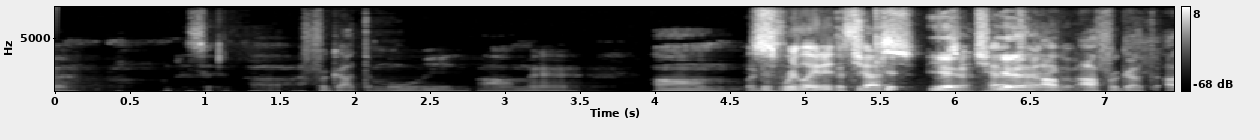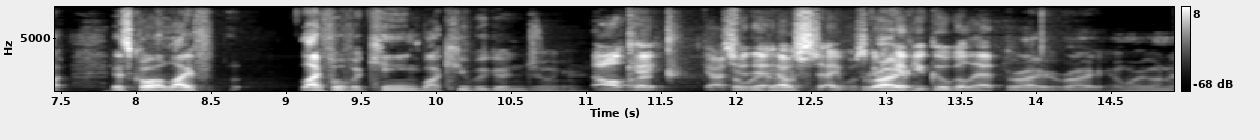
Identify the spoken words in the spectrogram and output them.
What is it? Uh, I forgot the movie. Oh man. Um, It's this is- related to it's a kid- chess? Is yeah, chess? yeah. I, I forgot. The, I, it's called Life, Life of a King by Cuba Gooding Jr. Okay, Right. Gotcha. So we're that, gonna was, I was going to have you Google that. Right, right, and we're gonna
